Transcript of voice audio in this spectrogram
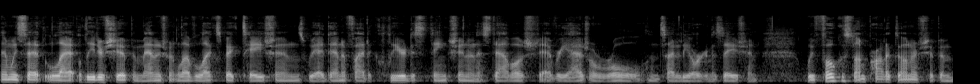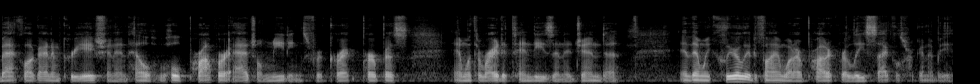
Then we set le- leadership and management level expectations. We identified a clear distinction and established every agile role inside of the organization. We focused on product ownership and backlog item creation and held, hold proper agile meetings for correct purpose and with the right attendees and agenda. And then we clearly defined what our product release cycles were going to be.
